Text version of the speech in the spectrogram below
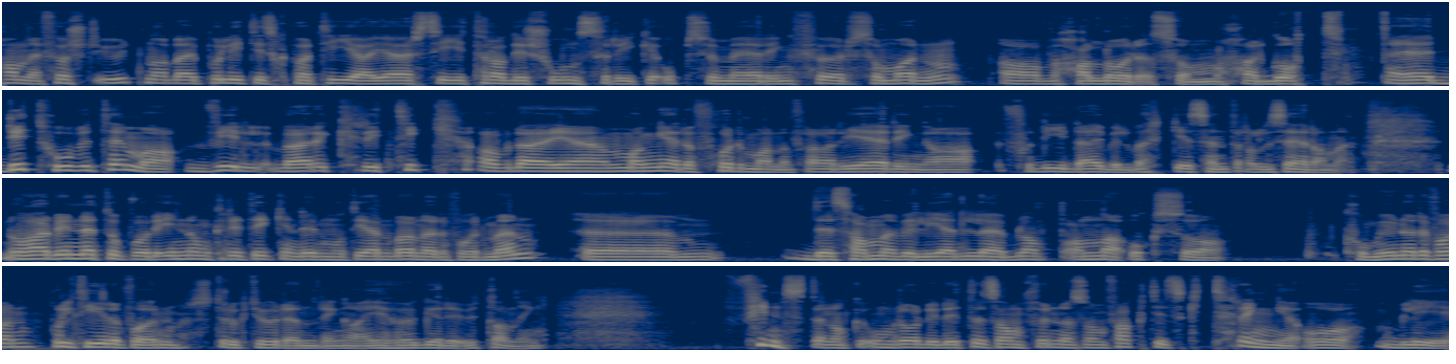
han er først ut når de politiske partiene gjør sin tradisjonsrike oppsummering før sommeren av halvåret som har gått. Eh, ditt hovedtema vil være kritikk av de mange reformene fra regjeringa fordi de vil virke sentraliserende. Nå har vi nettopp vært innom kritikken din mot jernbanereformen. Eh, det samme vil gjelde bl.a. også kommunereform, politireform, strukturendringer i høyere utdanning. Fins det noe område i dette samfunnet som faktisk trenger å bli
